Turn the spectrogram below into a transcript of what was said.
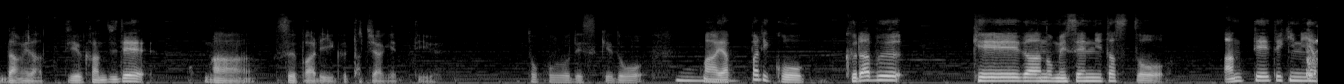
ダメだっていう感じで、まあスーパーリーグ立ち上げっていうところですけど、まあやっぱりこう、クラブ経営側の目線に立つと、安定的にやっ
